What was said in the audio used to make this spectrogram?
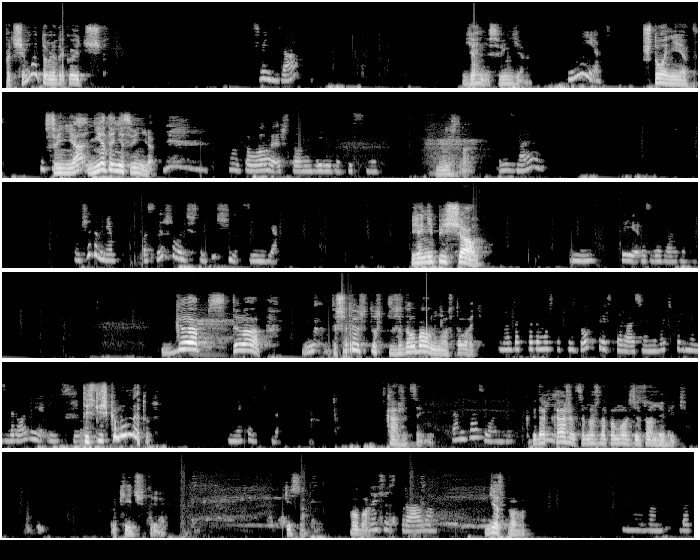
Почему это у меня такое ч... Свинья? Я не свинья. Нет. Что нет? Свинья? Нет, я не свинья. У кого что на двери написано? Не знаю. Не знаю. Вообще-то мне послышалось, что пищит свинья. Я не пищал. Ты разговаривал. Гоп, стоп. Ну, Да что ты задолбал меня уставать? Ну так потому что ты сдох 300 раз, у него теперь нет здоровья и сил. Ты слишком умная тут? Мне кажется, да. Кажется ей. Там два зомби. Когда Три. кажется, нужно по морде зомби бить. Окей, четыре. Киса. Оба. Ну еще справа. Где справа? Ну, вон, да.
